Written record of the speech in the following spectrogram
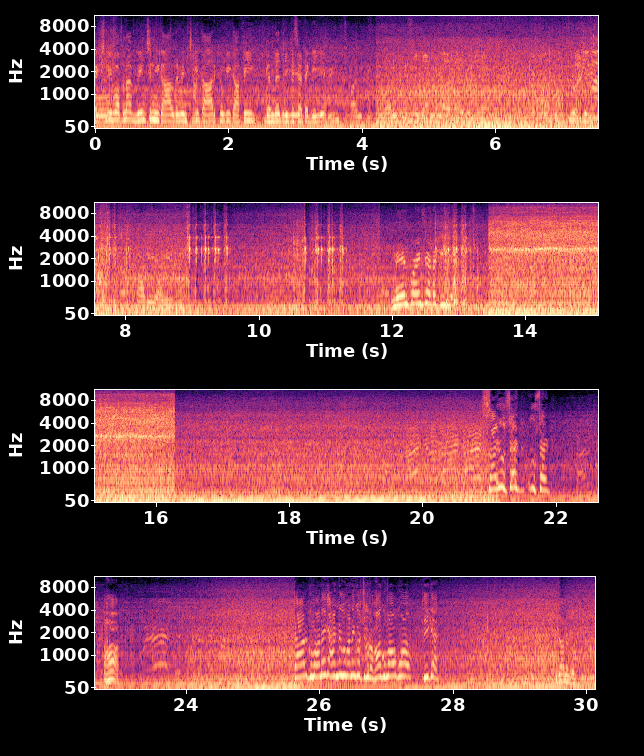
एक्चुअली वो अपना विंच निकाल रहे विंच की तार, क्योंकि काफ़ी गंदे तरीके से अटक गई है। मेन पॉइंट से अटक गई है। हाँ। टायर घुमाने का हैंडल घुमाने की कोशिश करो। हाँ घुमाओ घुमाओ। ठीक है। जाने दो।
